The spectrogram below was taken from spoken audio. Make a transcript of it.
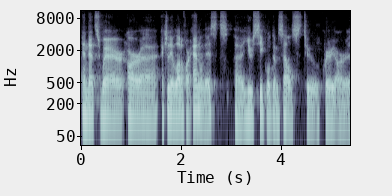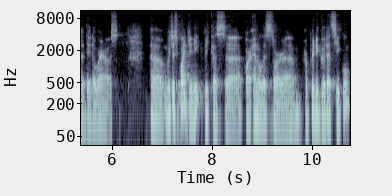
and that's where our actually a lot of our analysts use SQL themselves to query our data warehouse. Uh, which is quite unique because uh, our analysts are uh, are pretty good at SQL,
